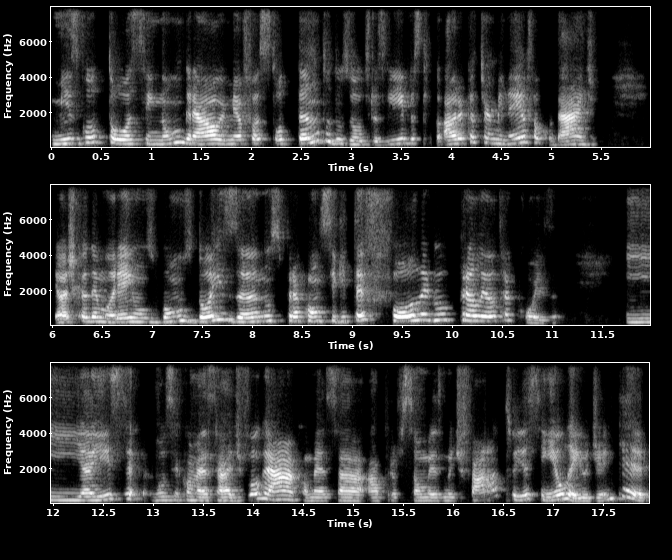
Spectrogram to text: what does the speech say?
me esgotou assim num grau e me afastou tanto dos outros livros que a hora que eu terminei a faculdade, eu acho que eu demorei uns bons dois anos para conseguir ter fôlego para ler outra coisa. E aí você começa a advogar, começa a, profissão mesmo de fato, e assim, eu leio o dia inteiro.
